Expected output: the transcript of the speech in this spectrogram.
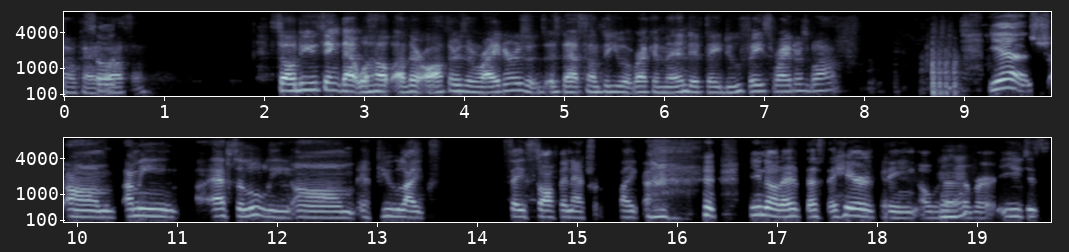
Okay. So awesome. So, do you think that will help other authors and writers? Is, is that something you would recommend if they do face writer's block? Yeah, um, I mean, absolutely. Um, if you like say soft and natural, like you know that that's the hair thing or mm-hmm. whatever. Mm-hmm. You just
